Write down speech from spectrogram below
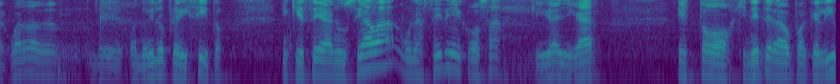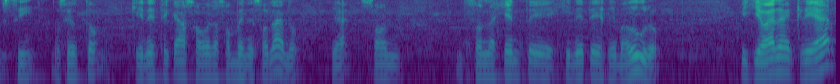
¿Te acuerdas de, cuando vino el plebiscito? En que se anunciaba una serie de cosas que iba a llegar estos jinetes del apocalipsis, ¿no es cierto? Que en este caso ahora son venezolanos, ¿ya? Son, son la gente jinetes de Maduro y que van a crear,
